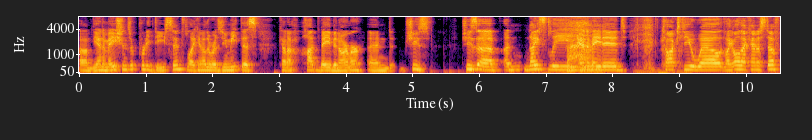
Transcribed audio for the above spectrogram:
Um, the animations are pretty decent. Like in other words, you meet this kind of hot babe in armor, and she's she's uh, a nicely Fine. animated, talks to you well, like all that kind of stuff.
